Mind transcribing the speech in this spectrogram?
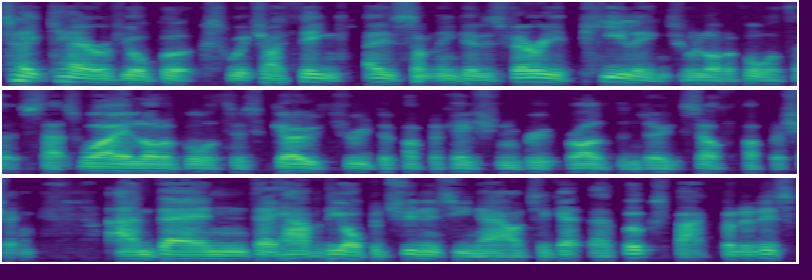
take care of your books, which I think is something that is very appealing to a lot of authors. That's why a lot of authors go through the publication route rather than doing self-publishing. And then they have the opportunity now to get their books back, but it is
